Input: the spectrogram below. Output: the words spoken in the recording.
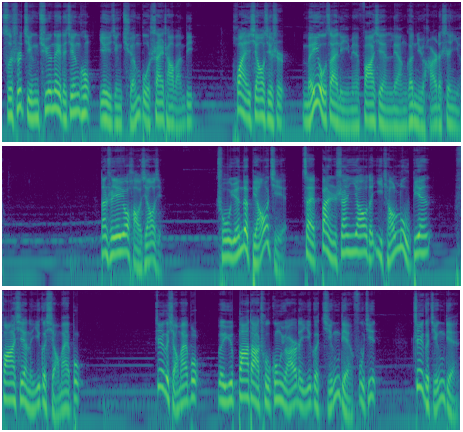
此时，景区内的监控也已经全部筛查完毕。坏消息是，没有在里面发现两个女孩的身影。但是也有好消息，楚云的表姐在半山腰的一条路边发现了一个小卖部。这个小卖部位于八大处公园的一个景点附近，这个景点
